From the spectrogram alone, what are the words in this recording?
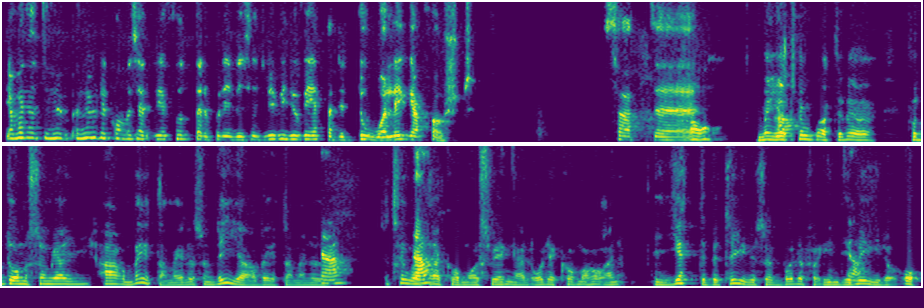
jag vet inte hur, hur det kommer sig att vi det på det viset. Vi vill ju veta det dåliga först. Så att... Eh, ja, men jag ja. tror att det där för de som jag arbetar med, eller som vi arbetar med nu, ja. så tror jag ja. att det här kommer att svänga och det kommer att ha en jättebetydelse både för individer och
